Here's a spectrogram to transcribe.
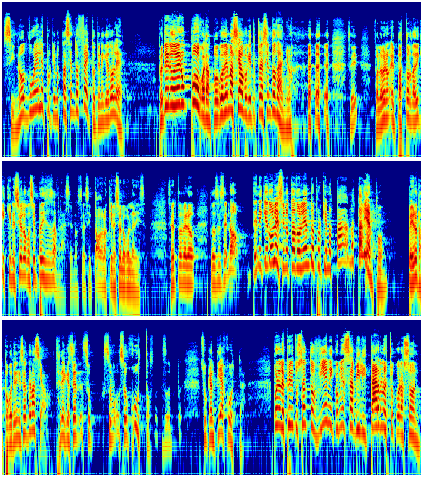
si no duele porque no está haciendo efecto, tiene que doler. Pero tiene que doler un poco tampoco, demasiado, porque te estoy haciendo daño. ¿Sí? Por lo menos el pastor David, que es kinesiólogo, siempre dice esa frase. No sé si todos los kinesiólogos la dicen. ¿Cierto? Pero entonces no, tiene que doler. Si no está doliendo es porque no está, no está bien. Po. Pero tampoco tiene que ser demasiado. Tiene que ser su, su justo, su, su cantidad justa. Bueno, el Espíritu Santo viene y comienza a habilitar nuestro corazón.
